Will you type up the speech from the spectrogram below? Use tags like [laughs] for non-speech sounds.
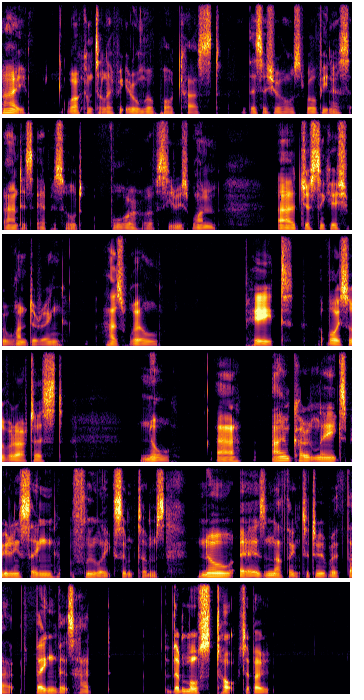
Hi, welcome to Life at Your Own Will podcast. This is your host, Will Venus, and it's episode 4 of series 1. Uh, just in case you were wondering, has Will paid a voiceover artist? No. Uh, I'm currently experiencing flu like symptoms. No, it is nothing to do with that thing that's had the most talked about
